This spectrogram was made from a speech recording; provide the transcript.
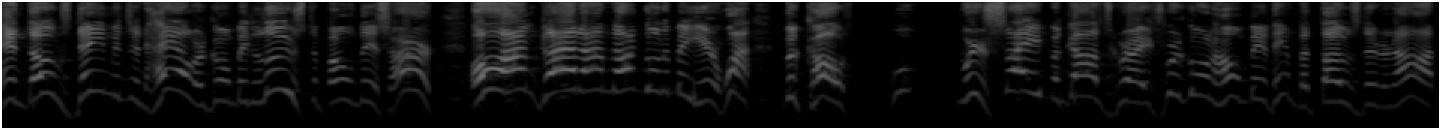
and those demons in hell are going to be loosed upon this earth. Oh, I'm glad I'm not going to be here. Why? Because we're saved by God's grace. We're going home with Him. But those that are not,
